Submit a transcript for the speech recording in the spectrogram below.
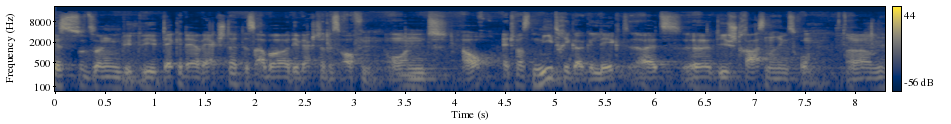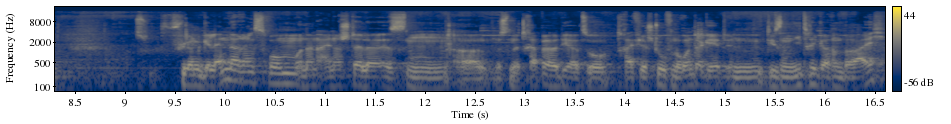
ist sozusagen die, die Decke der Werkstatt, ist aber die Werkstatt ist offen und auch etwas niedriger gelegt als äh, die Straßen ringsrum. Ähm, führen Geländer ringsrum und an einer Stelle ist, ein, äh, ist eine Treppe, die halt so drei, vier Stufen runtergeht in diesen niedrigeren Bereich.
